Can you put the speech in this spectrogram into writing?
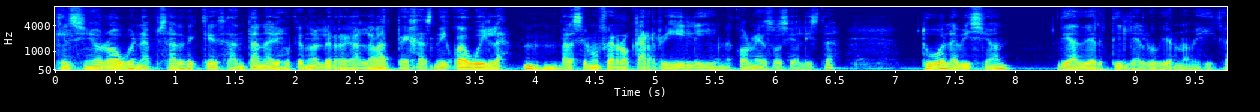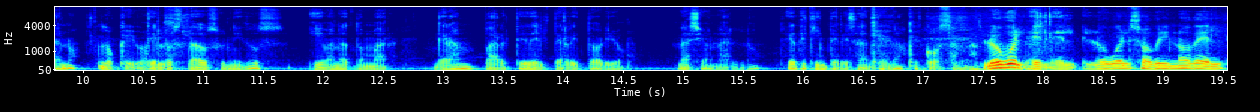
que el señor Owen, a pesar de que Santana dijo que no le regalaba Texas ni Coahuila para hacer un ferrocarril y una colonia socialista, tuvo la visión de advertirle al gobierno mexicano que los Estados Unidos iban a tomar gran parte del territorio nacional, ¿no? Fíjate qué interesante, ¿no? Qué cosa más. Luego el, el, luego el sobrino de él,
